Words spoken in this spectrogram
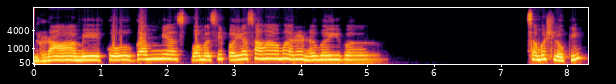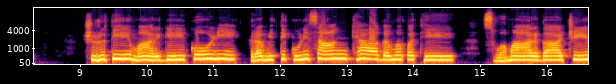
नृणामेको गम्यस्त्वमसि पयसामरणवैव समश्लोकी श्रुती मार्गी कोणी क्रमिती कुणी सांख्यागमपथी स्वमार्गाची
